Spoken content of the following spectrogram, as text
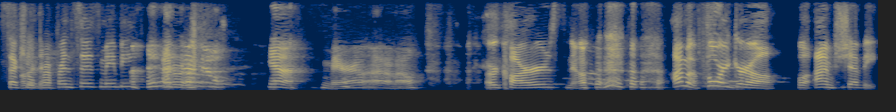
Sexual preferences maybe? I don't know. Yeah, Mara, I don't know. or cars? No. I'm a Ford girl. Well, I'm Chevy.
